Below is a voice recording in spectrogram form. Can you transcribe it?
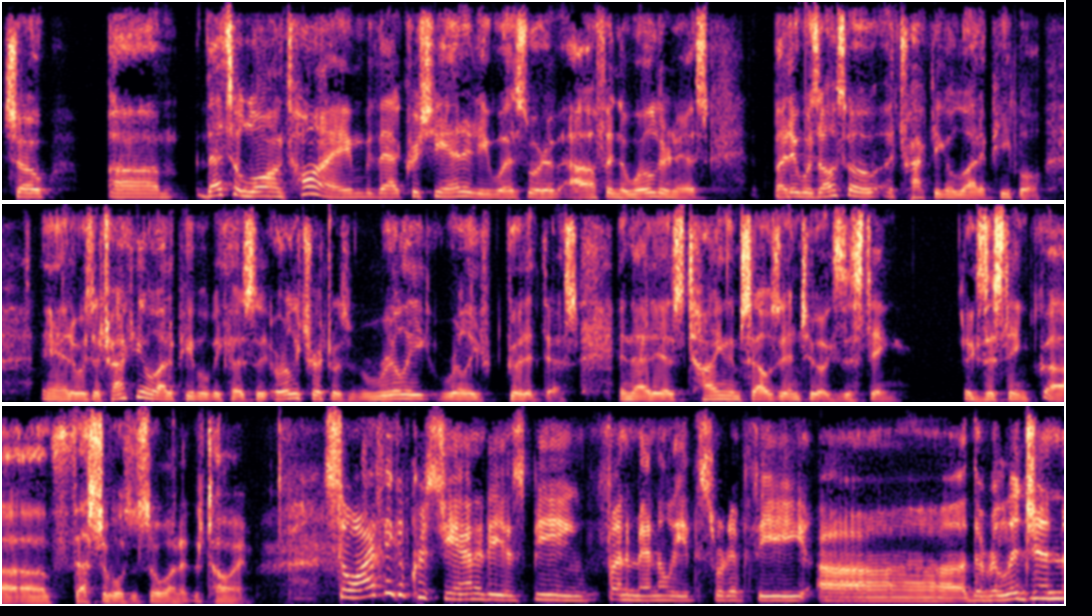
So um, that's a long time that Christianity was sort of off in the wilderness, but it was also attracting a lot of people. And it was attracting a lot of people because the early church was really, really good at this, and that is tying themselves into existing existing uh, uh, festivals and so on at the time. So I think of Christianity as being fundamentally sort of the uh, the religion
